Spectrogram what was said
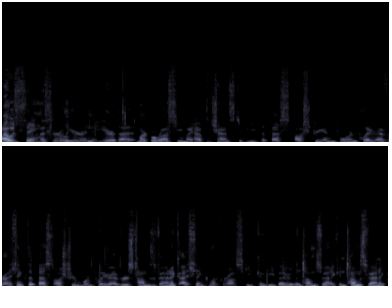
I was saying this earlier in the year that Marco Rossi might have the chance to be the best Austrian-born player ever. I think the best Austrian-born player ever is Thomas Vanek. I think Marco Rossi can be better than Thomas Vanek, and Thomas Vanek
